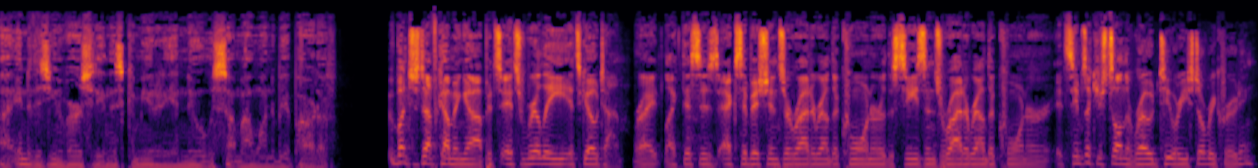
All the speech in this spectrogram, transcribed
uh, into this university and this community and knew it was something I wanted to be a part of a bunch of stuff coming up. It's it's really it's go time, right? Like this is exhibitions are right around the corner. The season's right around the corner. It seems like you're still on the road too. Are you still recruiting?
